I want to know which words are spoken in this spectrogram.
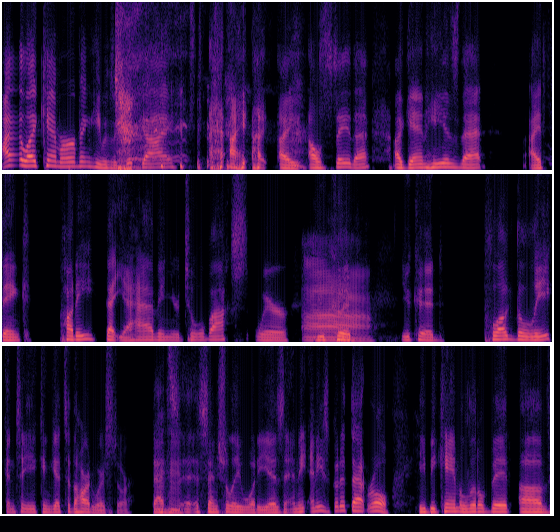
I like Cam Erving. He was a good guy. I, I, I, I'll say that again. He is that I think putty that you have in your toolbox where you could ah. you could plug the leak until you can get to the hardware store. That's mm-hmm. essentially what he is, and he, and he's good at that role. He became a little bit of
